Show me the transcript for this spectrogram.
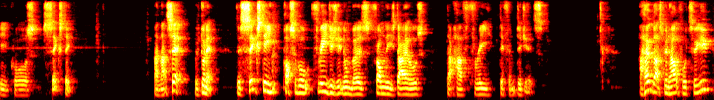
equals 60. And that's it. We've done it. There's 60 possible three-digit numbers from these dials that have three different digits. I hope that's been helpful to you.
